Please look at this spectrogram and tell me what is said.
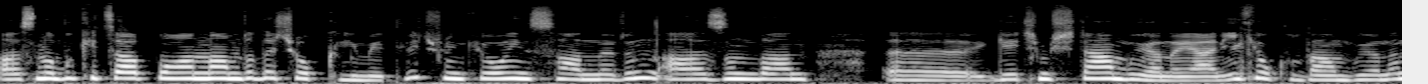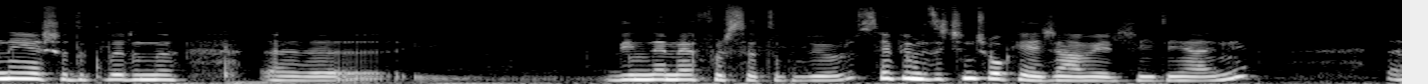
aslında bu kitap bu anlamda da çok kıymetli. Çünkü o insanların ağzından e, geçmişten bu yana yani ilkokuldan bu yana ne yaşadıklarını e, dinleme fırsatı buluyoruz. Hepimiz için çok heyecan vericiydi yani. E,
